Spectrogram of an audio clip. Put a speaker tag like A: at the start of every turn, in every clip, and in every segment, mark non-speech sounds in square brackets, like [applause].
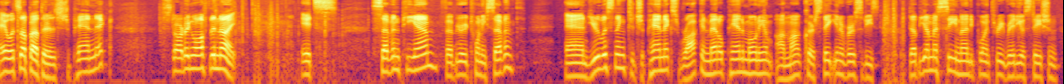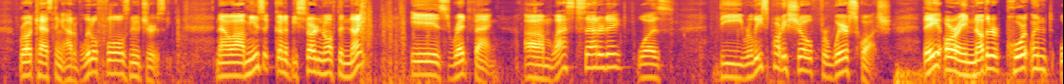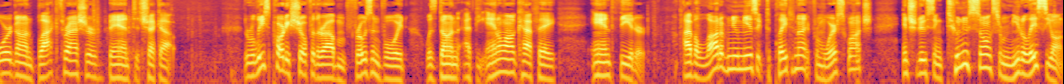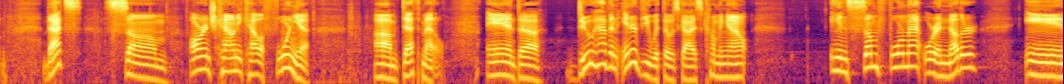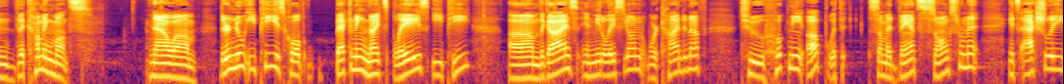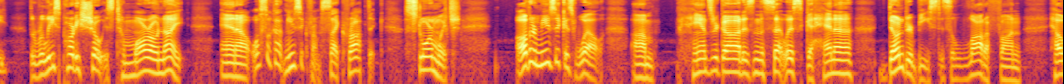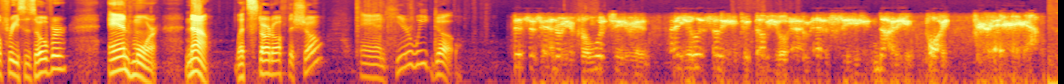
A: Hey, what's up out there? It's Japan Nick. Starting off the night. It's 7 p.m., February 27th, and you're listening to Japan Nick's Rock and Metal Pandemonium on Montclair State University's WMSC 90.3 radio station, broadcasting out of Little Falls, New Jersey. Now, uh, music going to be starting off the night is Red Fang. Um, last Saturday was the release party show for Were Squatch. They are another Portland, Oregon black thrasher band to check out. The release party show for their album Frozen Void was done at the Analog Cafe and Theater. I have a lot of new music to play tonight from Were Squatch, introducing two new songs from Mutilacion. That's some Orange County, California um, death metal. And uh, do have an interview with those guys coming out in some format or another in the coming months. Now, um, their new EP is called Beckoning Nights Blaze EP. Um, the guys in Mutilacion were kind enough to hook me up with some advanced songs from it. It's actually the release party show is tomorrow night, and uh, also got music from Psychroptic, Stormwitch, other music as well. Um, Panzer is in the set list, Gehenna, Dunderbeast. It's a lot of fun. Hell freezes over, and more. Now, let's start off the show, and here we go.
B: This is Henry from Woodhaven, and you're listening to WMSC 90.3.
